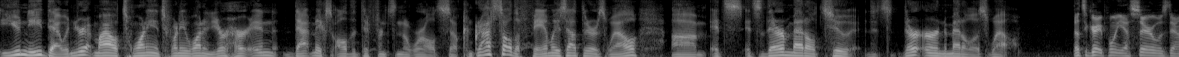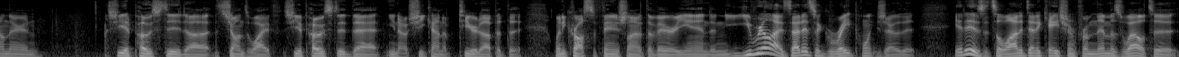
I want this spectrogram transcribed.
you need that. When you're at mile 20 and 21 and you're hurting that makes all the difference in the world. So congrats to all the families out there as well. Um, it's it's their medal too. It's their earned medal as well. That's a great point. Yeah, Sarah was down there and she had posted. Uh, it's John's wife. She had posted that you know she kind of teared up at the when he crossed the finish line at the very end, and you realize that is a great point, Joe. That it is. It's a lot of dedication from them as well to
